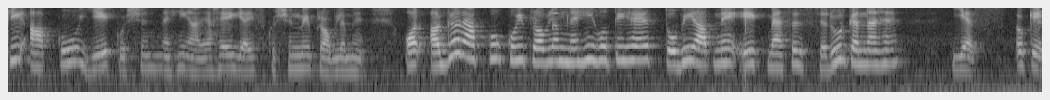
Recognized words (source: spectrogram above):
कि आपको ये क्वेश्चन नहीं आया है या इस क्वेश्चन में प्रॉब्लम है। और अगर आपको कोई प्रॉब्लम नहीं होती है तो भी आपने एक मैसेज ज़रूर करना है। Yes. Okay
